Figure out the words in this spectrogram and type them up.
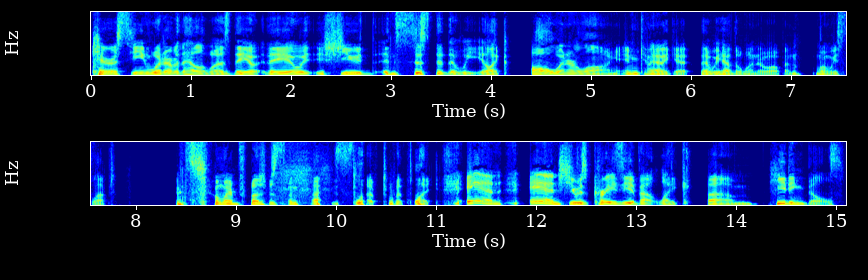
kerosene whatever the hell it was they they always she insisted that we like all winter long in connecticut that we have the window open when we slept and so my brothers and i slept with like and and she was crazy about like um heating bills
